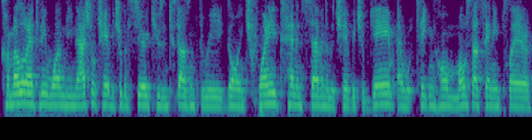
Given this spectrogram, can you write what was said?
Carmelo Anthony won the national championship with Syracuse in 2003, going 20, 10, and 7 in the championship game and taking home most outstanding player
